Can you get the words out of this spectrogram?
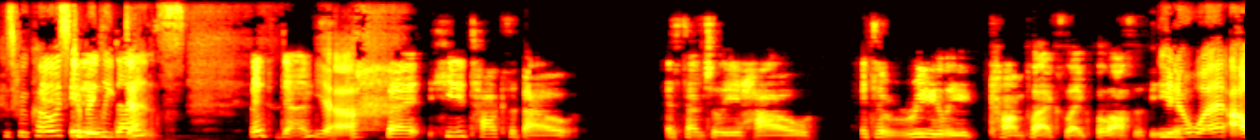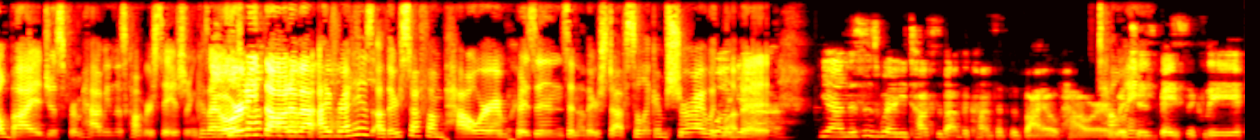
because Foucault is typically dense. dense. It's dense. Yeah. But he talks about essentially how it's a really complex like philosophy. You know what? I'll buy it just from having this conversation because I already thought about I've read his other stuff on power and prisons and other stuff. So like I'm sure I would well, love yeah. it. Yeah, and this is where he talks about the concept of biopower, Tell which me. is basically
